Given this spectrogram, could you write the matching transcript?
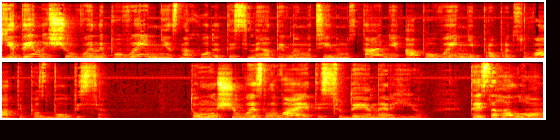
Єдине, що ви не повинні знаходитись в негативному емоційному стані, а повинні пропрацювати, позбутися. Тому що ви зливаєте сюди енергію. Та й загалом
